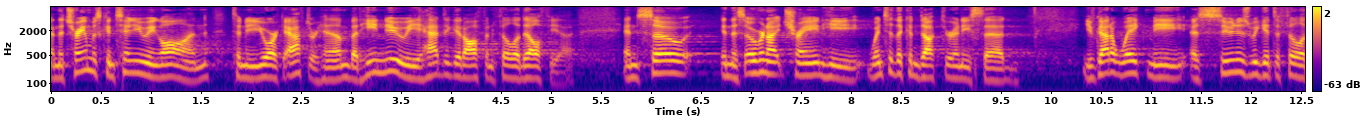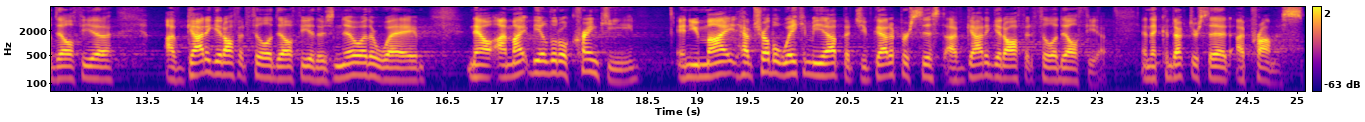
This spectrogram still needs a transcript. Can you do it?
And the train was continuing on to New York after him, but he knew he had to get off in Philadelphia. And so, in this overnight train, he went to the conductor and he said, You've got to wake me as soon as we get to Philadelphia. I've got to get off at Philadelphia. There's no other way. Now, I might be a little cranky, and you might have trouble waking me up, but you've got to persist. I've got to get off at Philadelphia. And the conductor said, I promise.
